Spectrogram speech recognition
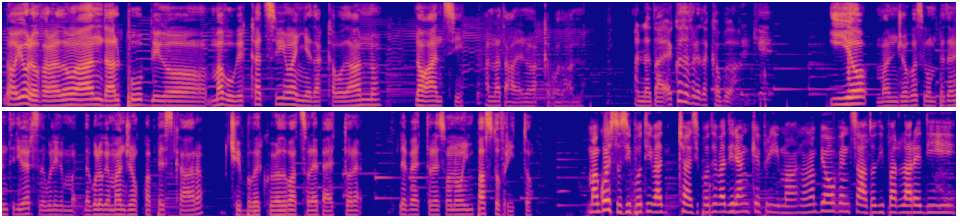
No, io volevo fare una domanda al pubblico. Ma voi che cazzo vi mangiate a Capodanno? No, anzi, a Natale, non a Capodanno. A Natale. E cosa farete a Capodanno? Perché io mangio cose completamente diverse da, quelle che da quello che mangiano qua a Pescara. Cibo per cui vado pazzo le pettole. Le pettole sono in pasto fritto. Ma questo si poteva, cioè, si poteva dire anche prima. Non abbiamo pensato di parlare di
